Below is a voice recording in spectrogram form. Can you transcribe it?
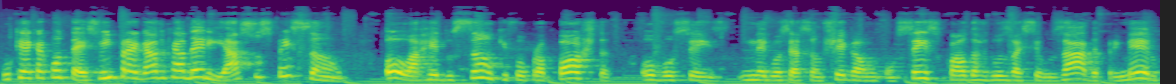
O que é que acontece? O empregado que aderir à suspensão ou à redução que for proposta, ou vocês, em negociação, chegam a um consenso, qual das duas vai ser usada primeiro,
